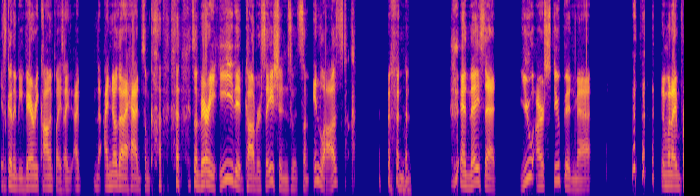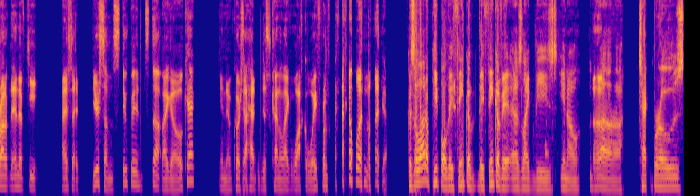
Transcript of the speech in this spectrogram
is going to be very commonplace. I, I I know that I had some some very heated conversations with some in-laws, and they said, "You are stupid, Matt." and when I brought up the NFT, I said, "You're some stupid stuff." I go, "Okay," and of course, Yeah. I had to just kind of like walk away from that one. Like, Yeah. because a lot of people they think of they think of it as like these you know Uh-huh. uh tech bros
